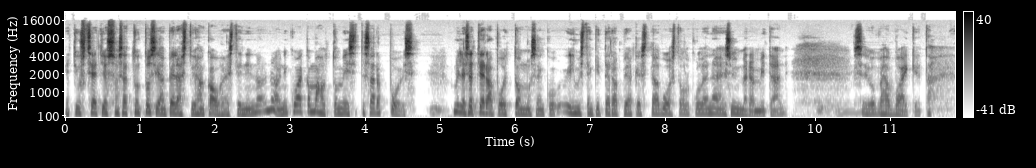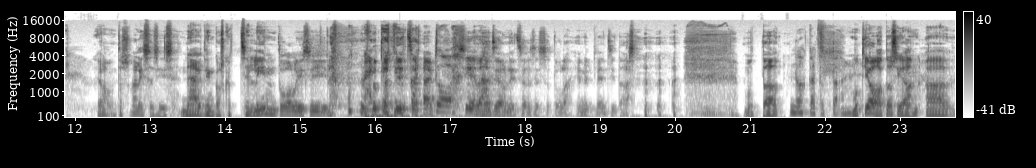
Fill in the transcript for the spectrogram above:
Että just se, että jos on sattunut tosiaan pelästyä ihan kauheasti, niin ne, ne on niin kuin aika mahdottomia sitten saada pois. Mm. Millä sä terapoit tuommoisen, kun ihmistenkin terapia kestää vuostolkulle ja näin ei ymmärrä mitään, niin mm. se on vähän vaikeaa. Joo, tuossa välissä siis näytin, koska se lintu oli siinä. Mutta nyt se, siellähän se on itse asiassa tuolla, ja nyt lensi taas. mutta, no, katsotaan. Mutta joo, tosiaan äh,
